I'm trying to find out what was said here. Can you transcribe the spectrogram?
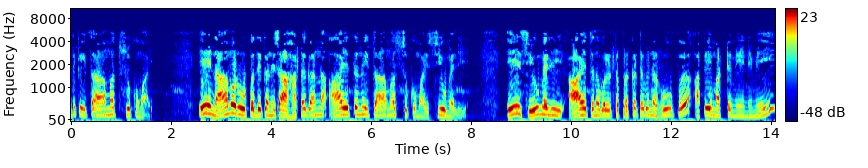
දෙක ඊටමත් සුකුමයි ඒ නාම රූප දෙක නිසා හටගන්න ආයතන ඊටමත් සුකුමයි සිව්මැලි. ඒ සිව්මැලි ආයතන වලට ප්‍රකට වෙන රූප අපේ මට්ටමේ නෙමෙයි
